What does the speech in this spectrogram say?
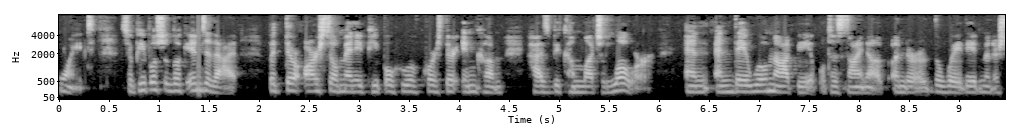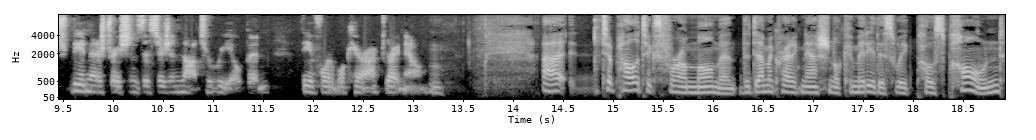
point. So people should look into that. But there are so many people who, of course, their income has become much lower and and they will not be able to sign up under the way the, administ- the administration's decision not to reopen the Affordable Care Act right now. Mm. Uh, to politics for a moment, the Democratic National Committee this week postponed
